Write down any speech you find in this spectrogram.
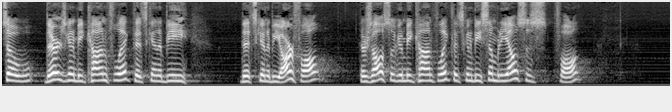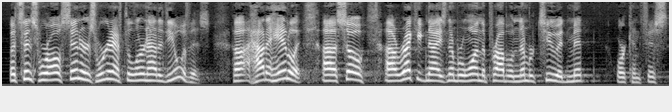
So there's going to be conflict that's going to be that's going to be our fault. There's also going to be conflict that's going to be somebody else's fault. But since we're all sinners, we're going to have to learn how to deal with this, uh, how to handle it. Uh, so uh, recognize number one the problem. Number two, admit or confess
